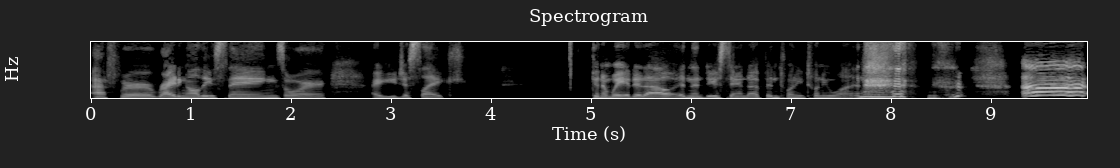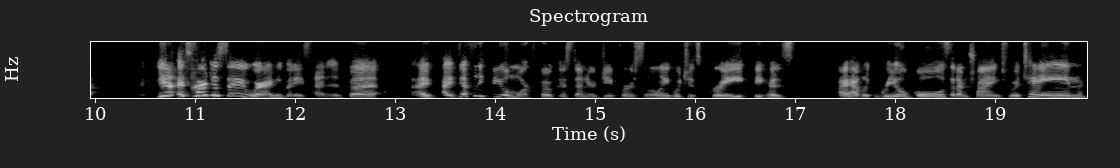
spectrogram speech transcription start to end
after writing all these things, or are you just like gonna wait it out and then do stand up in 2021? uh, yeah, it's hard to say where anybody's headed, but I I definitely feel more focused energy personally, which is great because I have like real goals that I'm trying to attain.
